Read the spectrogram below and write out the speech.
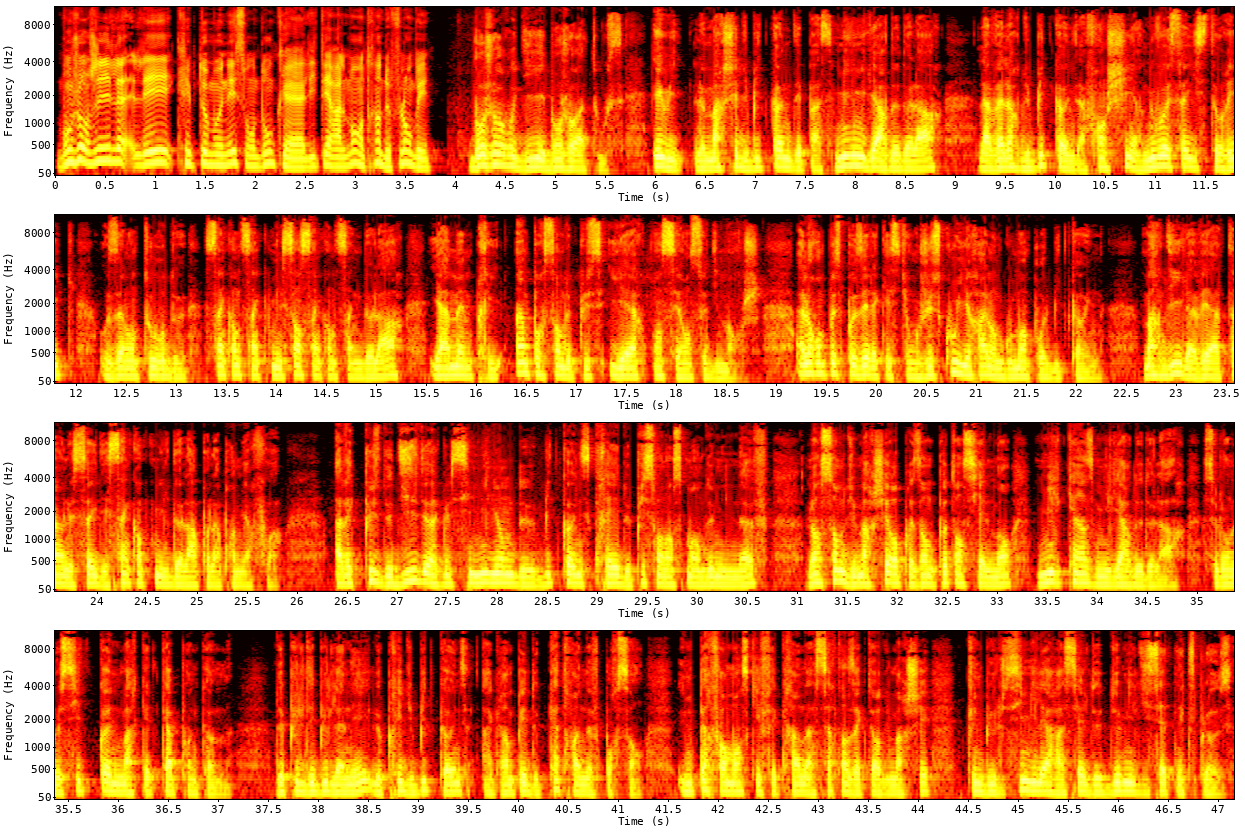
Bonjour Gilles, les crypto-monnaies sont donc euh, littéralement en train de flamber. Bonjour Rudy et bonjour à tous. Et oui, le marché du Bitcoin dépasse 1000 milliards de dollars. La valeur du Bitcoin a franchi un nouveau seuil historique aux alentours de 55 155 dollars et a même pris 1% de plus hier en séance ce dimanche. Alors on peut se poser la question, jusqu'où ira l'engouement pour le Bitcoin? Mardi, il avait atteint le seuil des 50 000 dollars pour la première fois. Avec plus de 18,6 millions de bitcoins créés depuis son lancement en 2009, l'ensemble du marché représente potentiellement 1015 milliards de dollars, selon le site coinmarketcap.com. Depuis le début de l'année, le prix du bitcoin a grimpé de 89%, une performance qui fait craindre à certains acteurs du marché qu'une bulle similaire à celle de 2017 n'explose.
